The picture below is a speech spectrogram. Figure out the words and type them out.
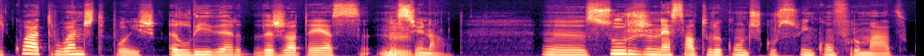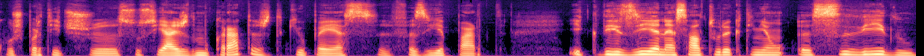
e quatro anos depois a líder da JS Nacional. Hum. Uh, surge nessa altura com um discurso inconformado com os partidos uh, sociais-democratas, de que o PS fazia parte, e que dizia nessa altura que tinham uh, cedido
